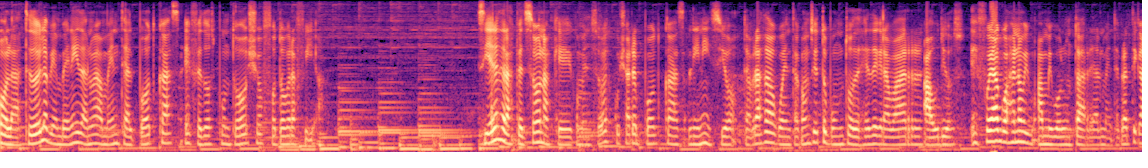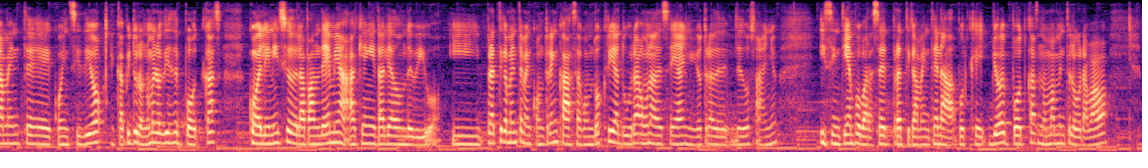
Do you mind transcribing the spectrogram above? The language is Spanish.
Hola, te doy la bienvenida nuevamente al podcast F2.8 Fotografía. Si eres de las personas que comenzó a escuchar el podcast al inicio, te habrás dado cuenta que a un cierto punto dejé de grabar audios. Eh, fue algo ajeno a mi, voluntad realmente. Prácticamente coincidió el capítulo número 10 del podcast con el inicio de la pandemia aquí en Italia donde vivo. Y prácticamente me encontré en casa con dos criaturas, una de 6 años y otra de, de 2 años y sin tiempo para hacer prácticamente nada, porque yo el podcast normalmente lo grababa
